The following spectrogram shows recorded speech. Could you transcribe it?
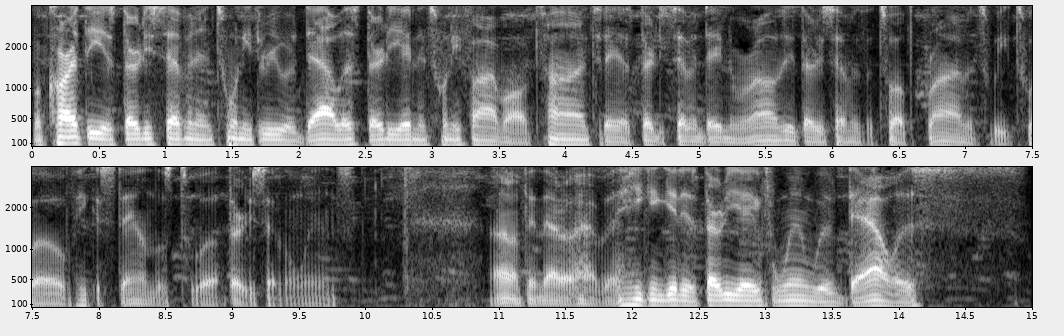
McCarthy is 37 and 23 with Dallas, 38 and 25 all time. Today is 37 day numerology. 37 is the 12th prime. It's week 12. He could stay on those 12, 37 wins. I don't think that'll happen. He can get his 38th win with Dallas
